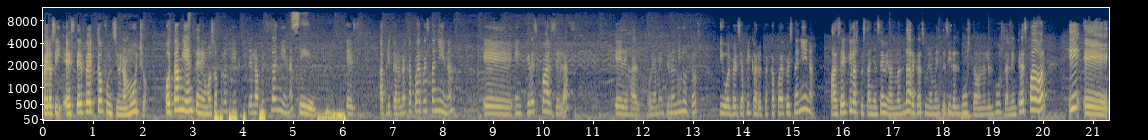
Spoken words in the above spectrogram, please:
pero sí, este efecto funciona mucho. O también tenemos otro tip de la pestañina, sí. es aplicar una capa de pestañina, eh, encrespárselas, eh, dejar obviamente unos minutos y volverse a aplicar otra capa de pestañina. Hace que las pestañas se vean más largas, obviamente si les gusta o no les gusta el encrespador, y eh,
